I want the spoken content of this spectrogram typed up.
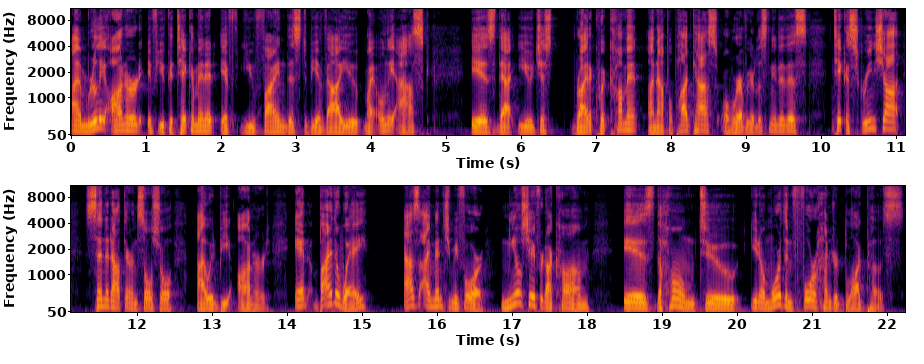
I'm really honored if you could take a minute if you find this to be of value. My only ask is that you just write a quick comment on Apple Podcasts or wherever you're listening to this. Take a screenshot, send it out there on social. I would be honored. And by the way, as I mentioned before, nealschaffer.com is the home to, you know, more than 400 blog posts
